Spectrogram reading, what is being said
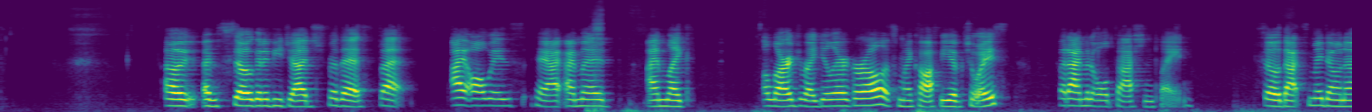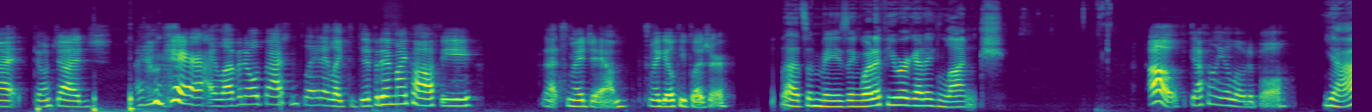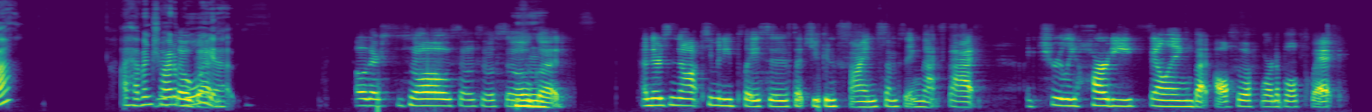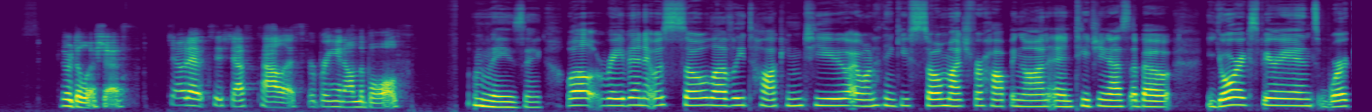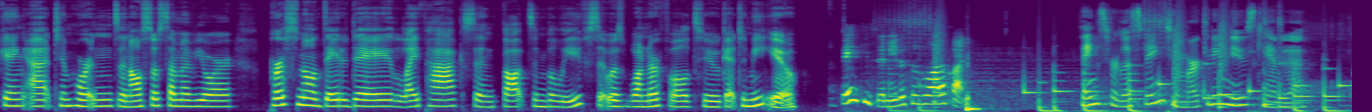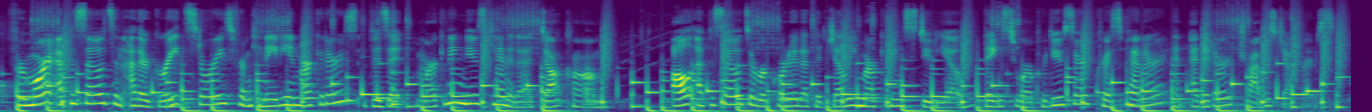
Oh, I'm so going to be judged for this, but I always, okay, I, I'm a, I'm like a large regular girl. It's my coffee of choice, but I'm an old fashioned plain. So that's my donut. Don't judge. I don't care. I love an old fashioned plate. I like to dip it in my coffee. That's my jam. It's my guilty pleasure. That's amazing. What if you were getting lunch? Oh, definitely a loaded bowl. Yeah? I haven't tried they're a so bowl good. yet. Oh, they're so, so, so, so mm-hmm. good. And there's not too many places that you can find something that's that like truly hearty, filling, but also affordable, quick. They're delicious. Shout out to Chef Tallis for bringing on the bowls. Amazing. Well, Raven, it was so lovely talking to you. I want to thank you so much for hopping on and teaching us about your experience working at Tim Hortons and also some of your personal day to day life hacks and thoughts and beliefs. It was wonderful to get to meet you. Thank you, Sydney. This was a lot of fun. Thanks for listening to Marketing News Canada. For more episodes and other great stories from Canadian marketers, visit marketingnewscanada.com. All episodes are recorded at the Jelly Marketing Studio, thanks to our producer, Chris Penner, and editor, Travis Jeffers.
